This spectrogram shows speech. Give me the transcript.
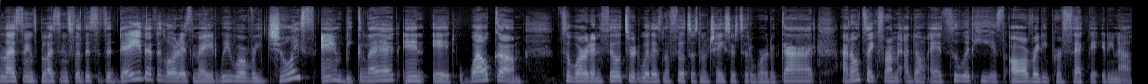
Blessings, blessings, for this is a day that the Lord has made. We will rejoice and be glad in it. Welcome to Word Unfiltered, where there's no filters, no chasers to the Word of God. I don't take from it, I don't add to it. He has already perfected it enough.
